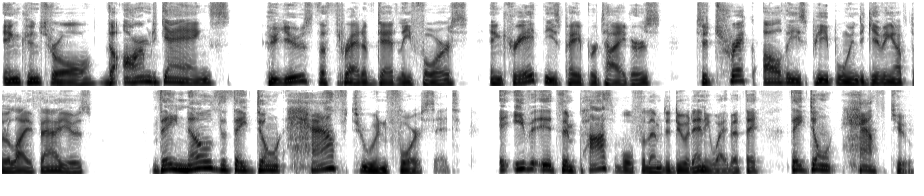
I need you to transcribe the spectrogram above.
in control, the armed gangs who use the threat of deadly force and create these paper tigers to trick all these people into giving up their life values they know that they don't have to enforce it. it even it's impossible for them to do it anyway, but they they don't have to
